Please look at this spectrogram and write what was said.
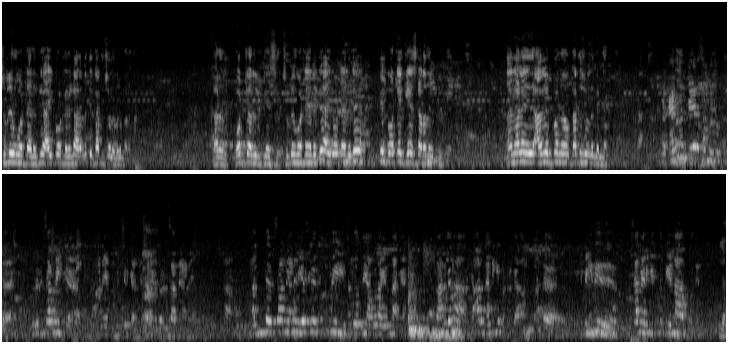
சுப்ரீம் கோர்ட்டில் இருக்குது ஹைகோர்ட்டில் இருக்குது அதை பற்றி கருத்து சொல்ல விரும்புகிறேன் கோர்ட்டில் இருக்குது கேஸ் சுப்ரீம் கோர்ட்லேயும் இருக்குது ஹைகோர்ட்டில் இருக்குது கீழ் கோர்ட்லேயும் கேஸ் நடந்துகிட்டு இருக்கு. அதனால் அதில் இப்போ நான் கருத்து சொல்றதுக்கு என்ன? அந்த விசாரணை ஏற்கனவே தூத்துக்குடி சம்பவத்தையும் அவங்க தான் இருந்தாங்க. எல்லாம் யார் தண்டிக்கப்பட்டிருக்கா? அந்த இப்ப இது விசாரணை அறிக்கை கொடுத்து என்ன ஆக போகுது? இல்லை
